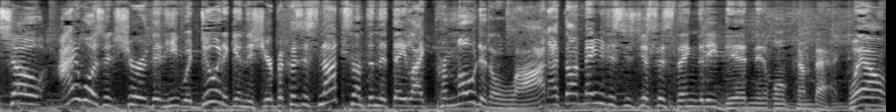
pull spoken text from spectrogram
So I wasn't sure that he would do it again this year because it's not something that they like promoted a lot. I thought maybe this is just this thing that he did and it won't come back. Well,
